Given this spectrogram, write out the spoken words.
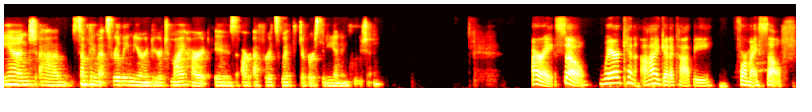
and um, something that's really near and dear to my heart is our efforts with diversity and inclusion. All right, so where can I get a copy for myself?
